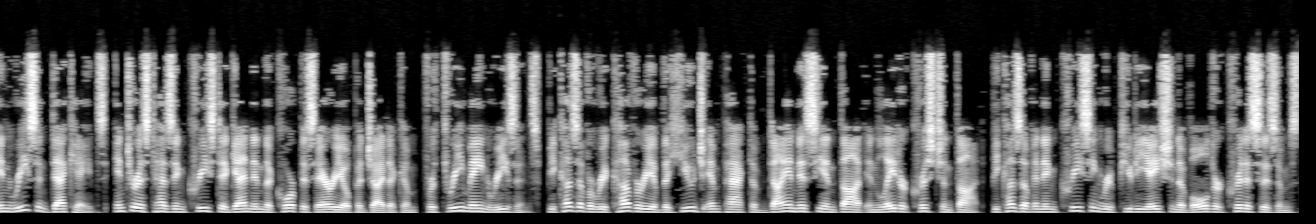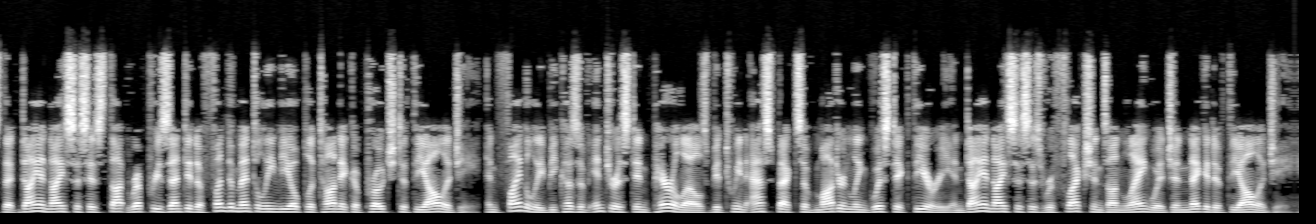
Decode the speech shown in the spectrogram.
In recent decades, interest has increased again in the Corpus Areopagiticum, for three main reasons, because of a recovery of the huge impact of Dionysian thought in later Christian thought, because of an increasing repudiation of older criticisms that Dionysius's thought represented a fundamentally Neoplatonic approach to theology, and finally because of interest in parallels between aspects of modern linguistic theory and Dionysius's reflections on language and negative theology.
